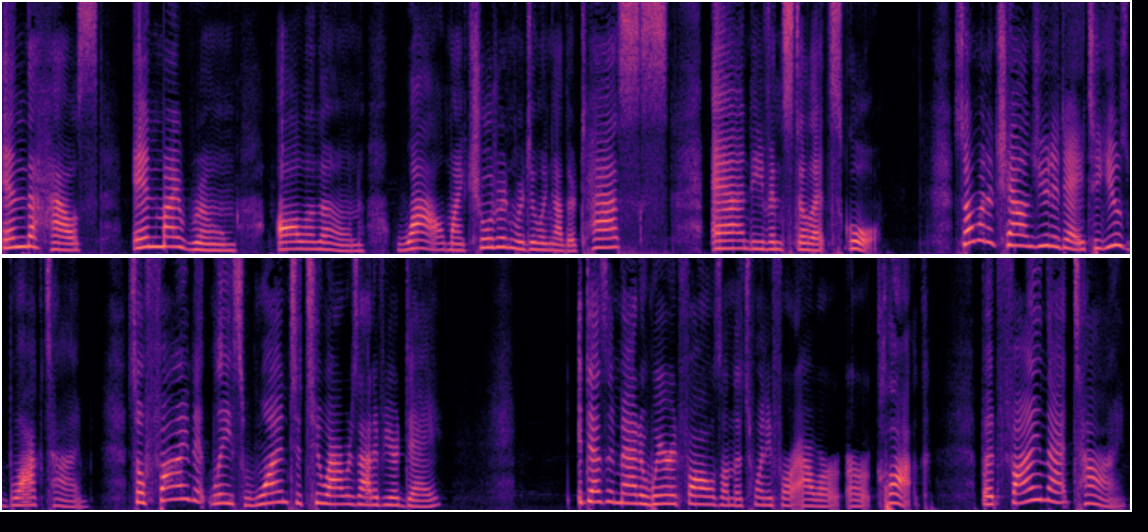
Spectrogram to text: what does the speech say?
in the house in my room all alone while my children were doing other tasks and even still at school. So I want to challenge you today to use block time. So find at least one to two hours out of your day. It doesn't matter where it falls on the 24 hour or clock, but find that time.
